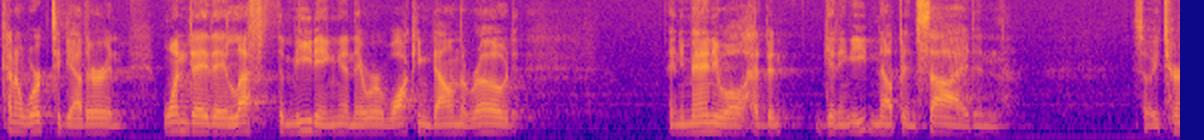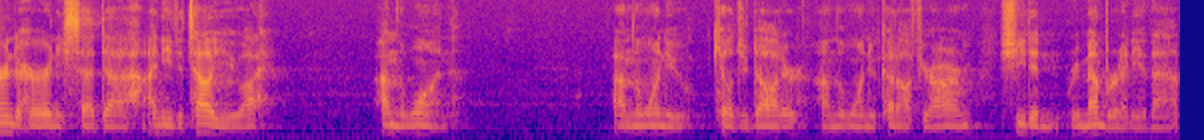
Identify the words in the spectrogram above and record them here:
kind of work together. And one day they left the meeting and they were walking down the road, and Emmanuel had been getting eaten up inside. And so he turned to her and he said, uh, I need to tell you, I, I'm the one. I'm the one who killed your daughter. I'm the one who cut off your arm. She didn't remember any of that.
